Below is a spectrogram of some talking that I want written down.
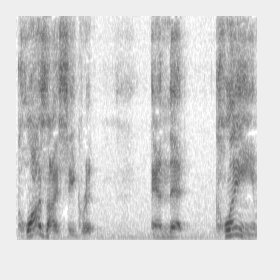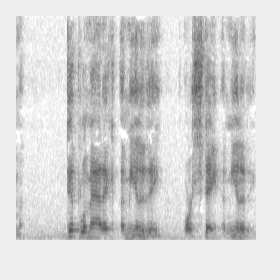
quasi secret, and that claim diplomatic immunity or state immunity.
